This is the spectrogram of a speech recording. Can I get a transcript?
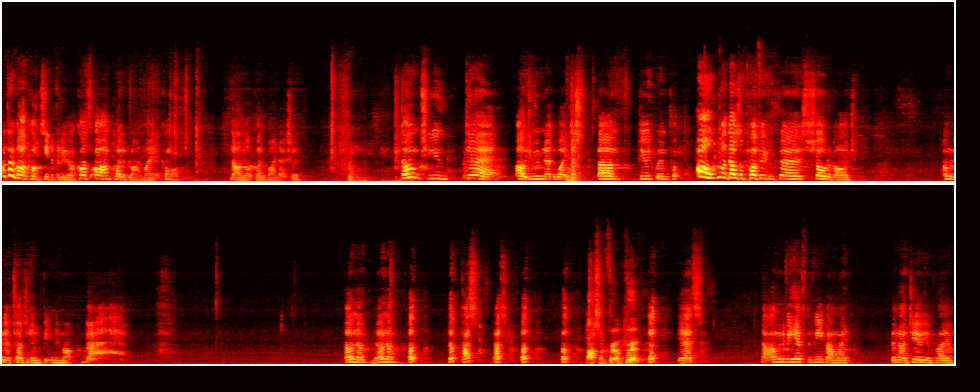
I don't. I can't see the blue. I can't. Oh, I'm colourblind, mate. Come on. No, I'm not colourblind actually. Don't you dare! Oh, you moving out of the way. Just um, dude, when pro- oh, what? That was a perfect uh, shoulder barge. I'm gonna go charging him, and beating him up. Bah. Oh no, no, no. Up, up, pass, pass, up, up, Pass them through. Through. up. Yes. Now I'm gonna be here for the rebound, mate. The Nigerian player.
